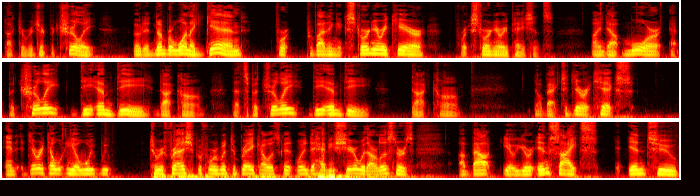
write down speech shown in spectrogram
Dr. Richard Petrilli voted number one again for providing extraordinary care for extraordinary patients. Find out more at petrillidmd.com. That's petrillidmd.com. Now back to Derek Hicks. And Derek, I, you know, we, we, to refresh before we went to break, I was going to have you share with our listeners about you know your insights into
